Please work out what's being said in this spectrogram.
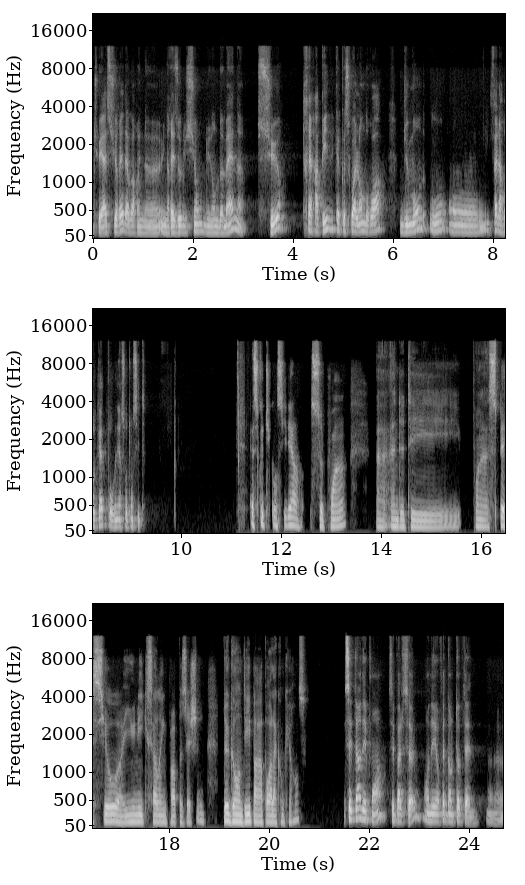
tu es assuré d'avoir une, résolution du nom de domaine sûre, très rapide, quel que soit l'endroit du monde où on fait la requête pour venir sur ton site. Est-ce que tu considères ce point un de tes points spéciaux, unique selling proposition de Gandhi par rapport à la concurrence? C'est un des points, c'est pas le seul. On est en fait dans le top 10 euh,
